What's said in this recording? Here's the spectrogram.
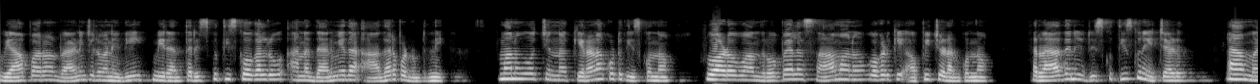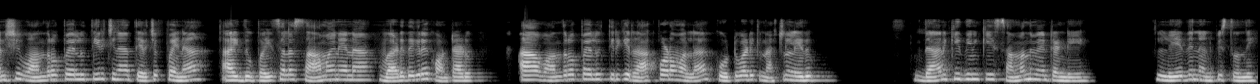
వ్యాపారం రాణించడం అనేది మీరెంత రిస్క్ తీసుకోగలరు అన్న దాని మీద ఆధారపడి ఉంటుంది. మనం ఓ చిన్న కిరాణా కొట్టు తీసుకుందాం. వాడు వంద రూపాయల సామాను ఒకడికి అప్పిచ్చాడు అనుకుందాం రాదని రిస్క్ తీసుకుని ఇచ్చాడు. ఆ మనిషి వంద రూపాయలు తీర్చినా తెరచకపోయినా ఐదు పైసల సామానైనా వాడి దగ్గరే కొంటాడు. ఆ వంద రూపాయలు తిరిగి రాకపోవడం వల్ల కొట్టువాడికి నష్టం లేదు. దానికి దీనికి సంబంధం ఏంటండి? లేదని అనిపిస్తుంది.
